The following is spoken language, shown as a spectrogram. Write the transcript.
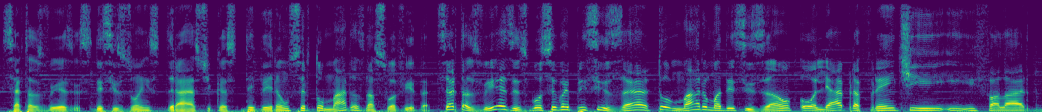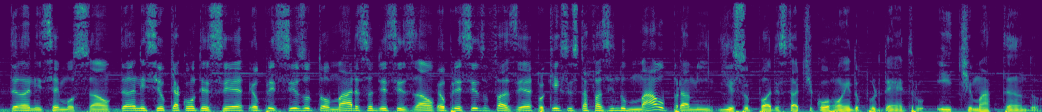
Certas vezes, decisões drásticas deverão ser tomadas na sua vida. Certas vezes, você vai precisar tomar uma decisão, olhar para frente e, e, falar: dane-se a emoção, dane-se o que acontecer, eu preciso tomar essa decisão, eu preciso fazer porque isso está fazendo mal para mim. E isso pode estar te corroendo por dentro e te matando.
